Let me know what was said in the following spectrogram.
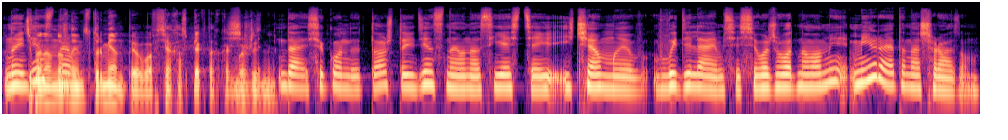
Но Типа нам нужны единственное- инструменты во всех аспектах как бы жизни. да, секунду. То, что единственное у нас есть и, чем мы выделяемся из всего животного ми- мира, это наш разум.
